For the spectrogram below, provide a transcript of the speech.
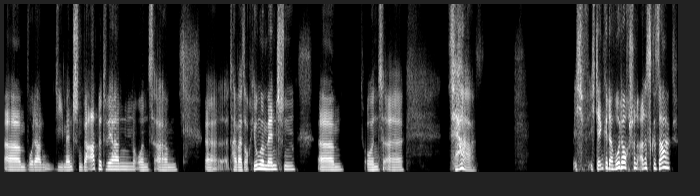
ähm, wo dann die Menschen beatmet werden und ähm, äh, teilweise auch junge Menschen. Ähm, und äh, ja, ich, ich denke, da wurde auch schon alles gesagt.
